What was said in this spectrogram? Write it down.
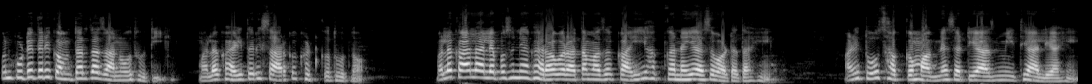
पण कुठेतरी कमतरता जाणवत होती. मला काहीतरी सारखं खटकत होतं. मला काल आल्यापासून या घरावर आता माझा काही हक्क नाही असं वाटत आहे. आणि तोच हक्क मागण्यासाठी आज मी इथे आले आहे.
